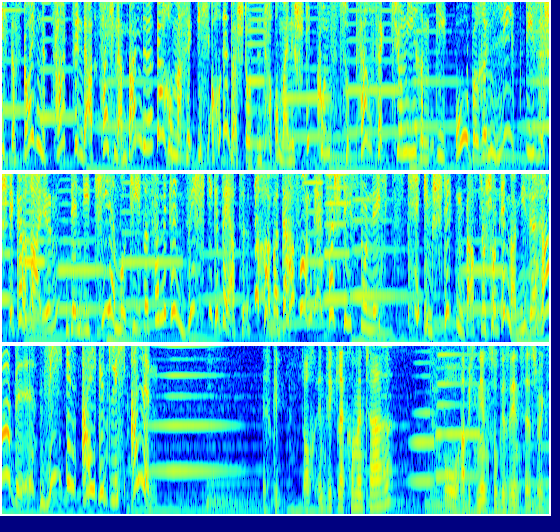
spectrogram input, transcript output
ist das goldene Pfadfinderabzeichen am Bande. Darum mache ich auch Überstunden, um meine Stickkunst zu perfektionieren. Die Oberin liebt diese Stickereien, denn die Tiermotive vermitteln wichtige Werte. Aber davon verstehst du nichts. Im Sticken warst du schon immer miserabel. Wie in eigentlich allem. Es gibt doch Entwicklerkommentare? Wo? Habe ich nirgendwo gesehen, Cesrix.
